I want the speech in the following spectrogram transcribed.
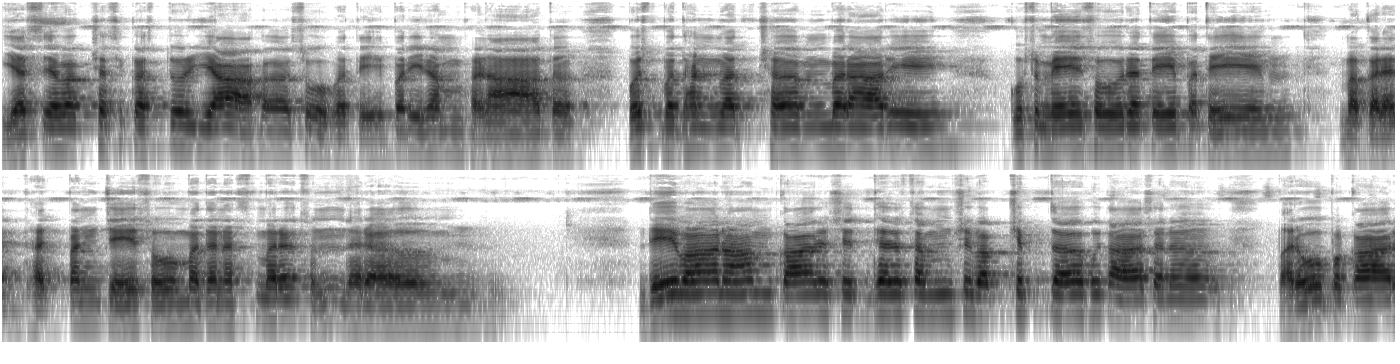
यस्य वक्षसि कस्तूर्याः शोभते परिरम्भणात्। पुष्पधन्वच्छम्बरारे कुसुमे सोरते पथे मकरध्वजपञ्चेशो मदनस्मरसुन्दर देवानां कार्यसिद्ध्यर्थं शिवक्षिप्तहुतासन, परोपकार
